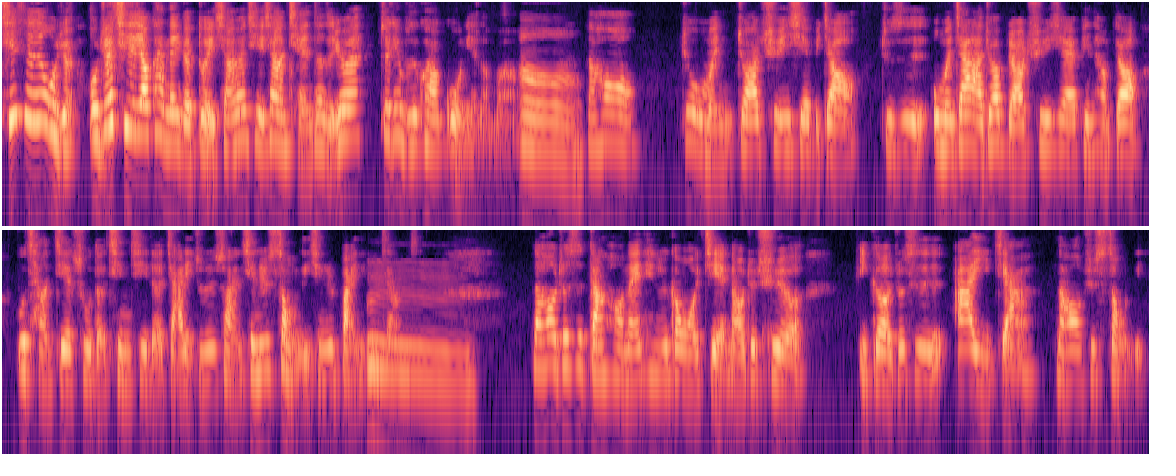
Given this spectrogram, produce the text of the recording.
其实我觉得，我觉得其实要看那个对象，因为其实像前一阵子，因为最近不是快要过年了嘛，嗯，然后就我们就要去一些比较，就是我们家啦，就要比较去一些平常比较不常接触的亲戚的家里，就是算先去送礼，先去拜年这样子。嗯，然后就是刚好那一天就跟我姐，然后就去了一个就是阿姨家，然后去送礼。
